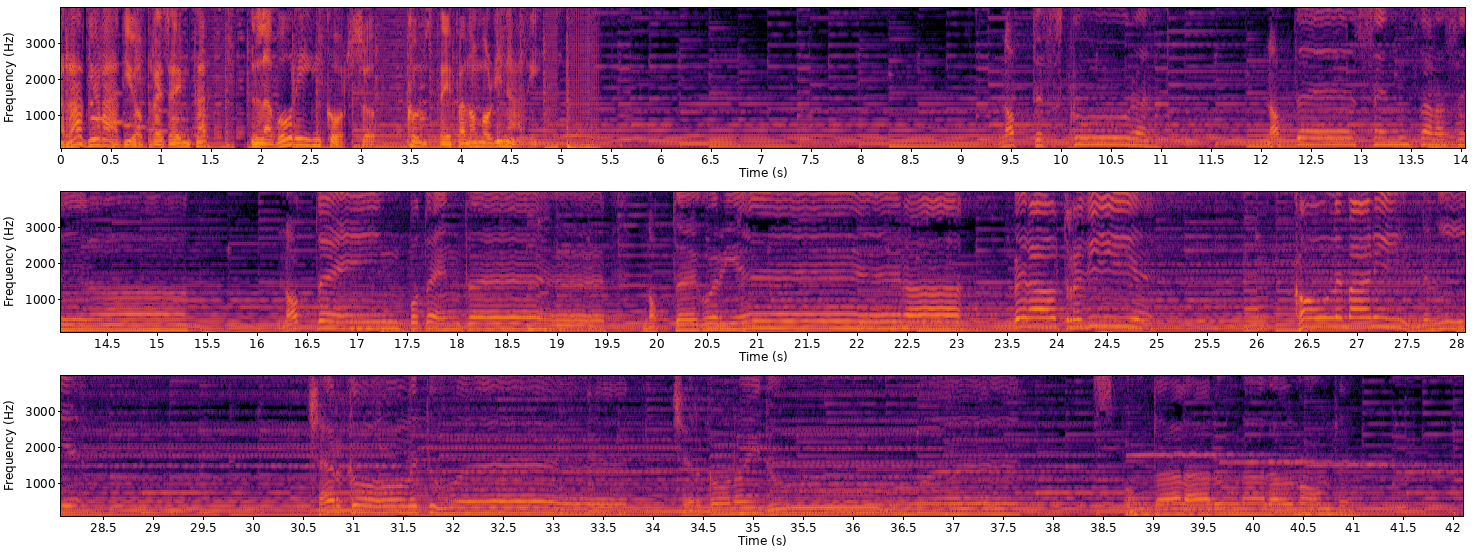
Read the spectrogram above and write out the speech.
Radio Radio presenta Lavori in corso con Stefano Molinari. Notte scura, notte senza la sera, notte impotente, notte guerriera per altre vie, con le mani le mie cerco le tue, cerco noi due. Spunta la luna dal monte,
